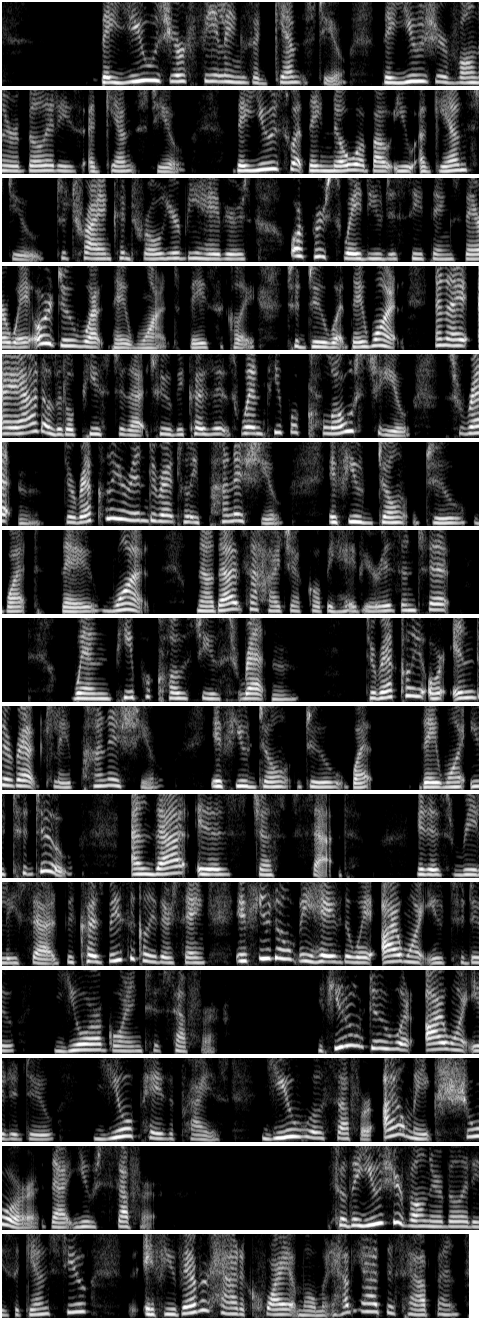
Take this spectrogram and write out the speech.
They use your feelings against you. They use your vulnerabilities against you. They use what they know about you against you to try and control your behaviors or persuade you to see things their way or do what they want, basically, to do what they want. And I, I add a little piece to that too, because it's when people close to you threaten, directly or indirectly punish you if you don't do what they want. Now, that's a hijackal behavior, isn't it? When people close to you threaten directly or indirectly punish you if you don't do what they want you to do. And that is just sad. It is really sad because basically they're saying, if you don't behave the way I want you to do, you're going to suffer. If you don't do what I want you to do, you'll pay the price. You will suffer. I'll make sure that you suffer. So they use your vulnerabilities against you. If you've ever had a quiet moment, have you had this happen?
